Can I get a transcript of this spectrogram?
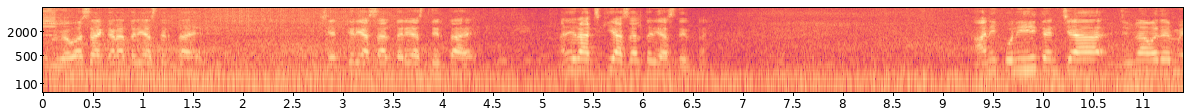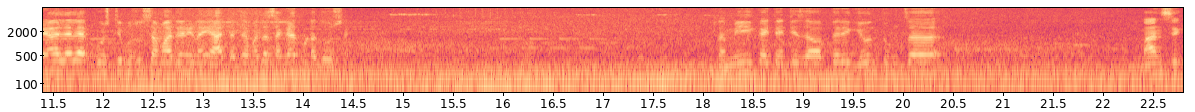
तुम्ही व्यवसाय करा तरी अस्थिरता आहे. शेतकरी असाल तरी अस्थिरता आहे. आणि राजकीय असाल तरी अस्थिरता आहे. आणि कोणीही त्यांच्या जीवनामध्ये मिळालेल्या गोष्टीपासून समाधानी नाही हा त्याच्यामधला सगळ्यात मोठा दोष आहे. तर मी काही त्यांची जबाबदारी घेऊन तुमचं मानसिक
